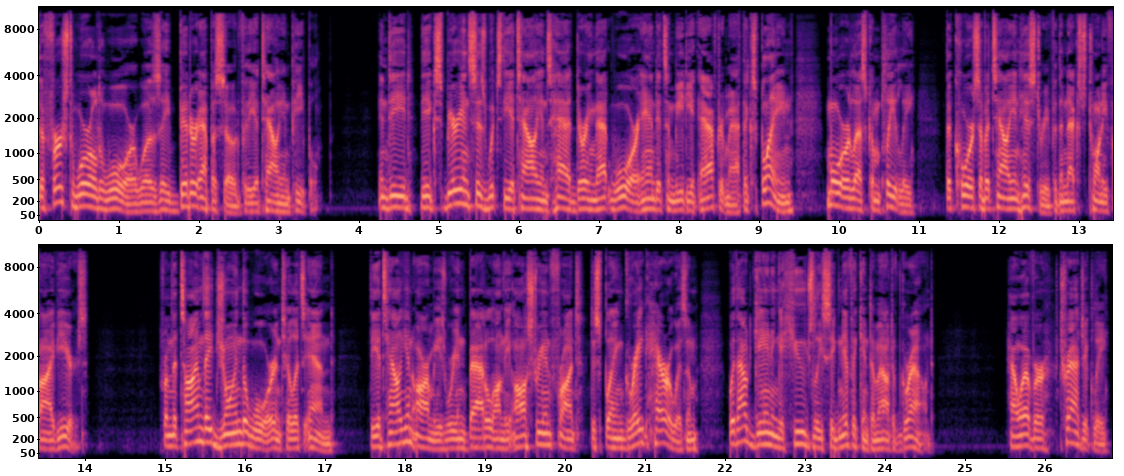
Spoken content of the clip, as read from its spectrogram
The First World War was a bitter episode for the Italian people. Indeed, the experiences which the Italians had during that war and its immediate aftermath explain, more or less completely, the course of Italian history for the next 25 years. From the time they joined the war until its end, the Italian armies were in battle on the Austrian front, displaying great heroism without gaining a hugely significant amount of ground. However, tragically,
